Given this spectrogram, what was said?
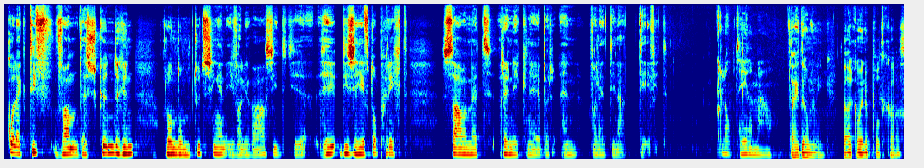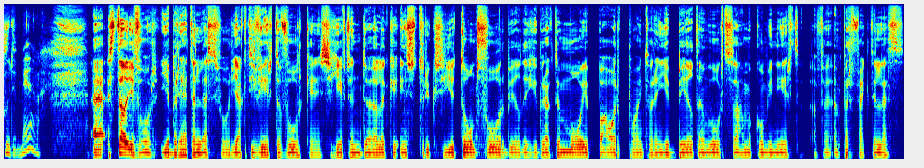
collectief van deskundigen rondom toetsing en evaluatie die, die ze heeft opgericht samen met René Knijber en Valentina David. Klopt helemaal. Dag Dominique, welkom in de podcast. Goedemiddag. Uh, stel je voor, je bereidt een les voor, je activeert de voorkennis, je geeft een duidelijke instructie, je toont voorbeelden, je gebruikt een mooie PowerPoint waarin je beeld en woord samen combineert, enfin, een perfecte les.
